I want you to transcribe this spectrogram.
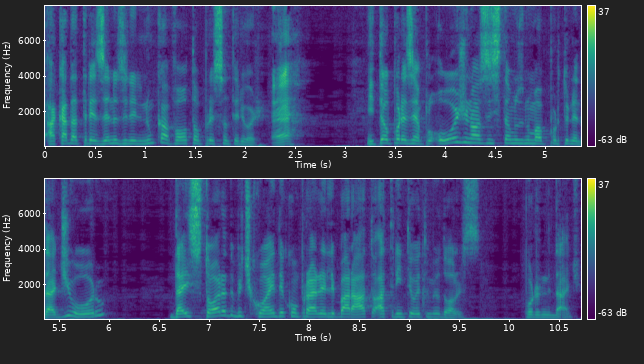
a cada 3 anos e ele nunca volta ao preço anterior. É? Então, por exemplo, hoje nós estamos numa oportunidade de ouro da história do Bitcoin de comprar ele barato a 38 mil dólares por unidade.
